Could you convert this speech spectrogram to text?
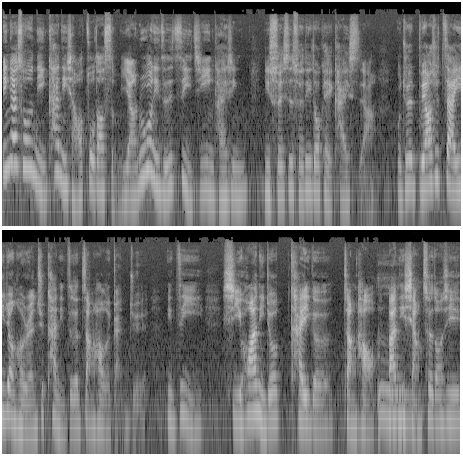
应该说，你看你想要做到什么样。如果你只是自己经营开心，你随时随地都可以开始啊。我觉得不要去在意任何人去看你这个账号的感觉，你自己喜欢你就开一个账号，把你想吃的东西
